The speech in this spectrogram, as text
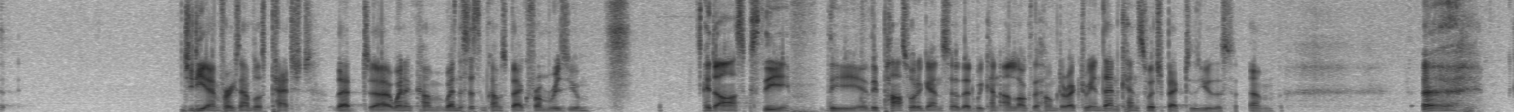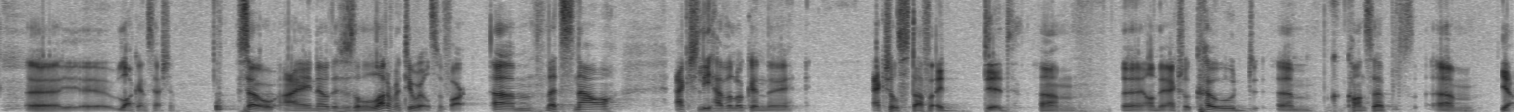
GDM, for example, is patched that uh, when, it come, when the system comes back from resume, it asks the, the, the password again so that we can unlock the home directory and then can switch back to the user's um, uh, uh, login session. so I know this is a lot of material so far. Um, let's now actually have a look in the actual stuff I did um, uh, on the actual code um, concepts. Um, yeah,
